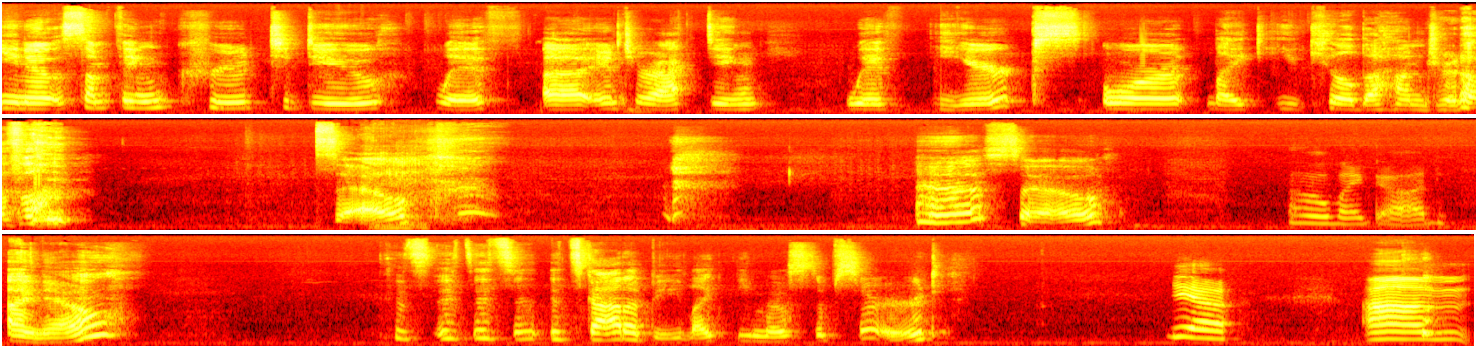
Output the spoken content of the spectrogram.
you know something crude to do with uh, interacting with Yeerks or like you killed a hundred of them. So uh, so Oh my god. I know. It's, it's, it's, it's gotta be like the most absurd. Yeah. Um,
